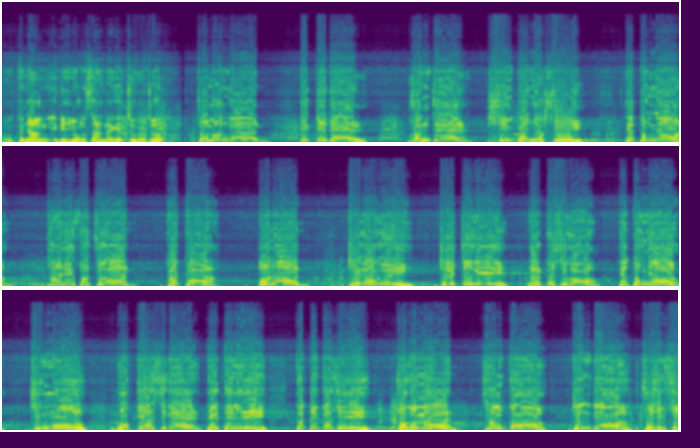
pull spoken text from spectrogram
어, 그냥 이래 용서 안 하겠죠 그죠? 조만간 있게 될 헌재 심판 역시 대통령 탄핵 소추안 각하 또는 기각의 결정이 날 것이고 대통령 직무 복귀하시게 될 테니 그 때까지 조금만 참고 견뎌 주십시오.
